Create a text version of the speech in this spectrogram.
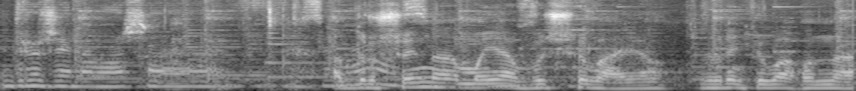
дружина ваша А дружина моя вишиває. Зверніть увагу на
